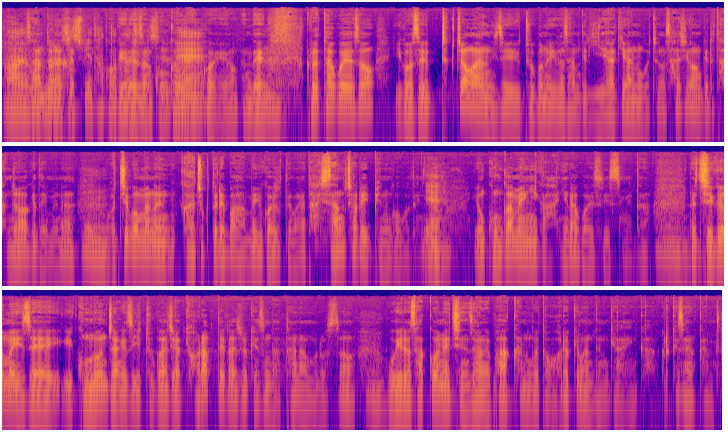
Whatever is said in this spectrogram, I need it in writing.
아유, 사람들은 가슴이 거기에 대해서는. 공감할 예. 거예요. 근데 음. 그렇다고 해서 이것을 특정한 이제 유튜브나 이런 사람들이 이야기하는 것처럼 사실관계를 단정하게 되면은 음. 어찌 보면은 가족들의 마음에 유가족들의 마음에 다시 상처를 입히는 거거든요. 예. 이건 공감행위가 아니라고 할 수 있습니다. 음. 근데 지금은 이제 이 공론장에서 이 두 가지가 결합돼 가지고 계속 나타남으로써 음. 오히려 사건의 진상을 파악하는 걸 더 어렵게 만드는 게 아닌가 그렇게 생각합니다.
